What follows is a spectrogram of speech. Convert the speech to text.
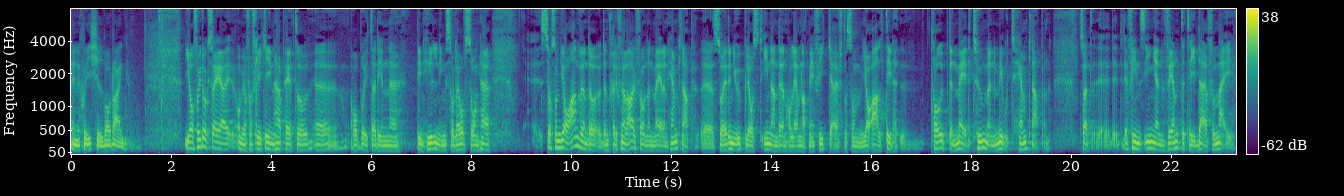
energitjuv av rang. Jag får ju dock säga, om jag får flika in här Peter, eh, avbryta din, eh, din hyllnings och lovsång här. Så som jag använder den traditionella iPhonen med en hemknapp eh, så är den ju upplåst innan den har lämnat min ficka eftersom jag alltid tar upp den med tummen mot hemknappen. Så att eh, det finns ingen väntetid där för mig.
